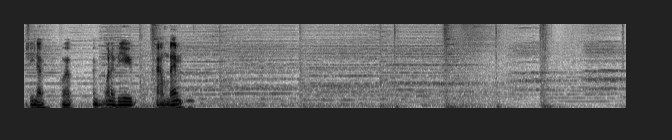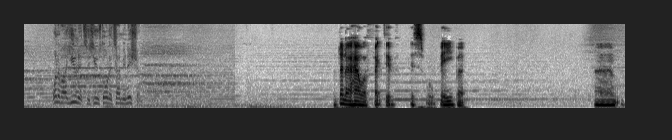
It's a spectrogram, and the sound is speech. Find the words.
Actually, no. Well, one of you found them. One of our units has used all its ammunition. I don't know how effective this will be, but um, as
